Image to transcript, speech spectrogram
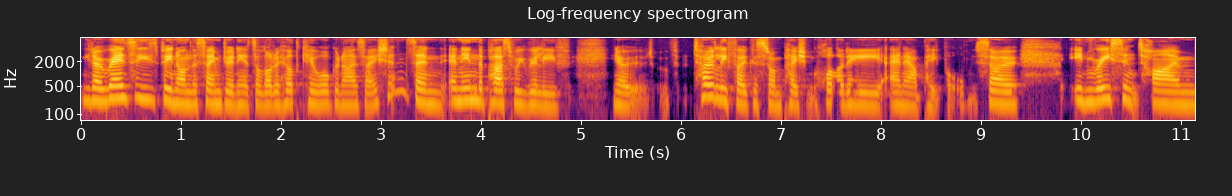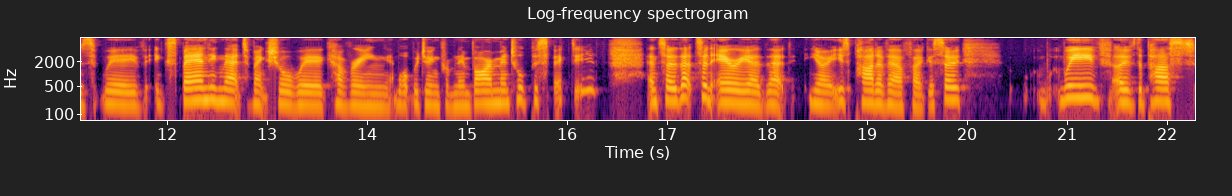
you know, Ramsay's been on the same journey as a lot of healthcare organisations, and and in the past we really, you know, totally focused on patient quality and our people. So, in recent times, we're expanding that to make sure we're covering what we're doing from an environmental perspective, and so that's an area that you know is part of our focus. So, we've over the past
